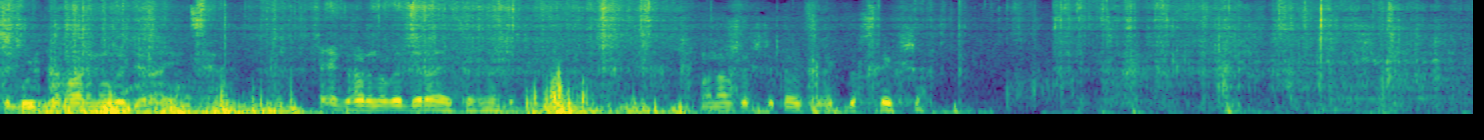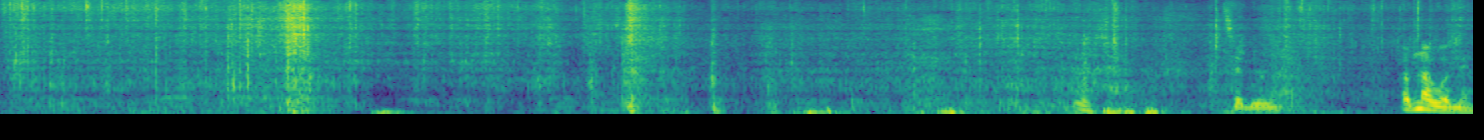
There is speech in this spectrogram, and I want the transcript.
Цибулька гарно вибирається. Як гарно вибирається, значить вона вже вважається як достигша. Ось Цибуля. Одна в один.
